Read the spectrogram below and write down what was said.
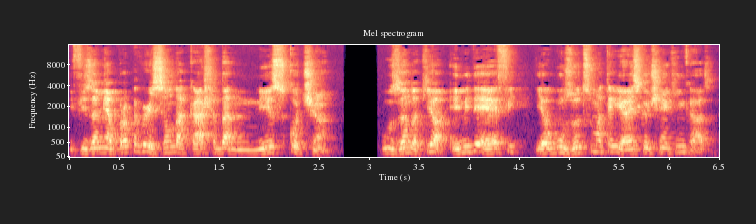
e fiz a minha própria versão da caixa da Nesco-chan usando aqui ó, MDF e alguns outros materiais que eu tinha aqui em casa.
